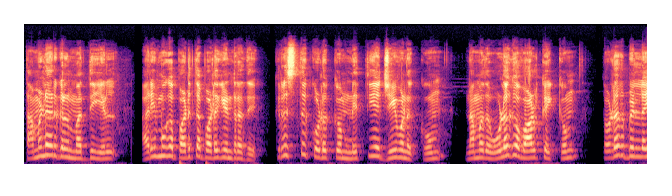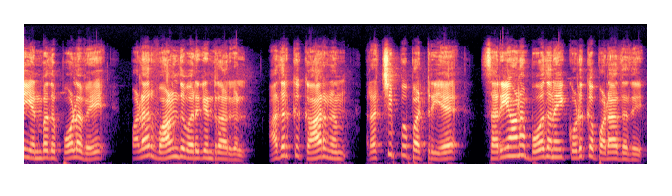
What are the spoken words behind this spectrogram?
தமிழர்கள் மத்தியில் அறிமுகப்படுத்தப்படுகின்றது. கிறிஸ்து கொடுக்கும் நித்திய ஜீவனுக்கும் நமது உலக வாழ்க்கைக்கும் தொடர்பில்லை என்பது போலவே பலர் வாழ்ந்து வருகின்றார்கள். அதற்கு காரணம் ரட்சிப்பு பற்றிய சரியான போதனை கொடுக்கப்படாதது.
